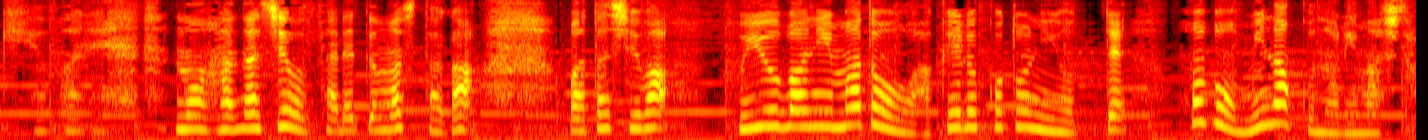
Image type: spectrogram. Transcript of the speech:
キブリの話をされてましたが、私は冬場に窓を開けることによってほぼ見なくなりました。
